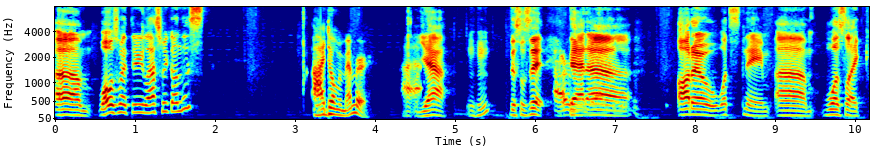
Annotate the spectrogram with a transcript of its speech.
Um, what was my theory last week on this? I don't remember. I, Yeah, hmm this was it. That uh, Otto, what's his name, um, was like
